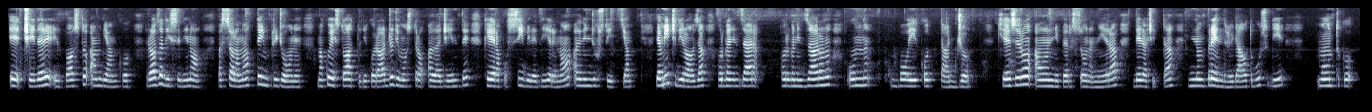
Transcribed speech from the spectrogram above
e cedere il posto a un bianco. Rosa disse di no, passò la notte in prigione, ma questo atto di coraggio dimostrò alla gente che era possibile dire no all'ingiustizia. Gli amici di Rosa organizzarono un boicottaggio. Chiesero a ogni persona nera della città di non prendere gli autobus di Montgo-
